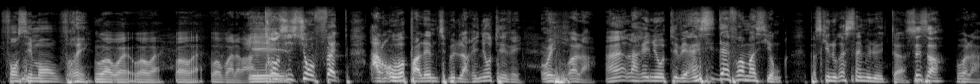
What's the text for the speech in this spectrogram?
forcément vraies. Ouais, ouais, ouais, ouais, ouais, ouais, ouais, voilà, voilà. Et- Transition faite. Alors, on va parler un petit peu de la Réunion TV. Oui. Voilà, hein, la Réunion TV, un site d'information, parce qu'il nous reste 5 minutes. C'est ça. Voilà.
